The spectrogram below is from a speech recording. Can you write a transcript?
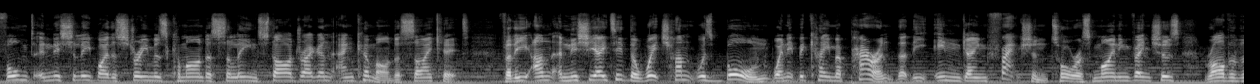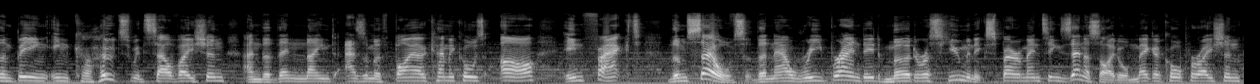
formed initially by the streamers Commander Selene Stardragon and Commander Psykit. For the uninitiated the Witch Hunt was born when it became apparent that the in-game faction Taurus Mining Ventures rather than being in cahoots with Salvation and the then named Azimuth Biochemicals are, in fact, themselves the now rebranded murderous human experimenting xenocidal megacorporation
